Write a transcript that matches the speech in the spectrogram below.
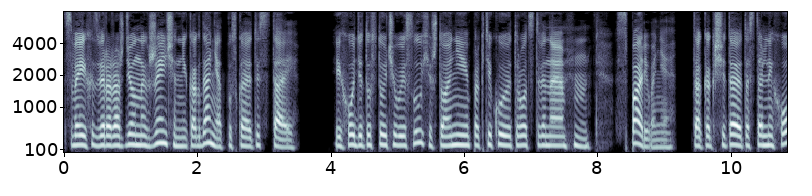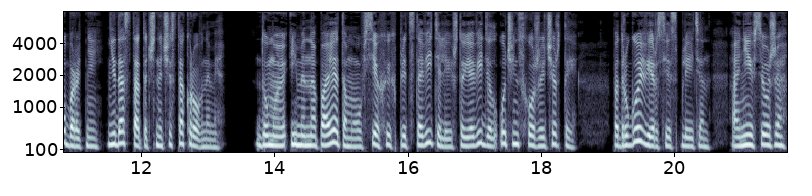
Своих зверорожденных женщин никогда не отпускают из стаи. И ходят устойчивые слухи, что они практикуют родственное хм, спаривание, так как считают остальных оборотней недостаточно чистокровными. Думаю, именно поэтому у всех их представителей, что я видел, очень схожие черты. По другой версии сплетен, они все же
